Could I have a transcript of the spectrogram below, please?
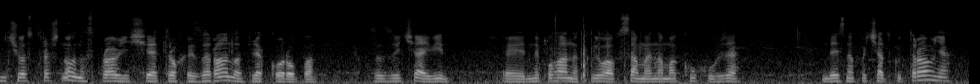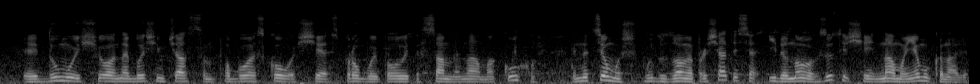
нічого страшного, насправді ще трохи зарано для коропа. Зазвичай він е, непогано клював саме на макуху вже десь на початку травня. Е, Думаю, що найближчим часом обов'язково ще спробую половити саме на макуху. І на цьому ж буду з вами прощатися і до нових зустрічей на моєму каналі.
